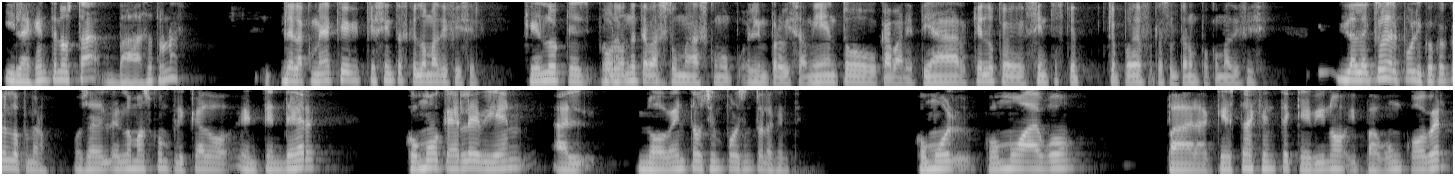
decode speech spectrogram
y la gente no está, vas a tronar. De la comedia, ¿qué, qué sientes que es lo más difícil? ¿Qué es lo que es? ¿Por, dónde te vas tú más? ¿Como el improvisamiento o cabaretear? ¿Qué es lo que sientes que, que, puede resultar un poco más difícil? La lectura del público, creo que es lo primero. O sea, es lo más complicado. Entender cómo caerle bien al 90 o 100% de la gente. ¿Cómo, ¿Cómo hago para que esta gente que vino y pagó un cover,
